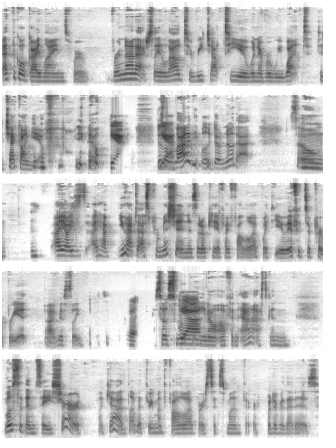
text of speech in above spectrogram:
ethical guidelines where we're not actually allowed to reach out to you whenever we want to check on you. you know? Mm-hmm. Yeah. There's Yeah. a lot of people who don't know that. So Mm. I always I have you have to ask permission. Is it okay if I follow up with you if it's appropriate? Obviously. It's appropriate. So smoking, Yeah. you know, often ask, and most of them say sure. Like yeah, I'd love a three month follow up or a six month or whatever that is.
